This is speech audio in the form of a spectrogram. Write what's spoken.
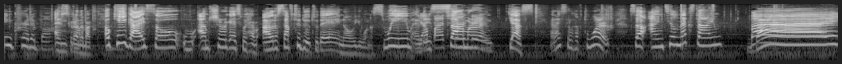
Incredibox. Incredibox. Okay, guys. So I'm sure, guys, we have other stuff to do today. I know you want to swim, and Yep, it's I sure summer, and yes, and I still have to work. So until next time. Bye.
